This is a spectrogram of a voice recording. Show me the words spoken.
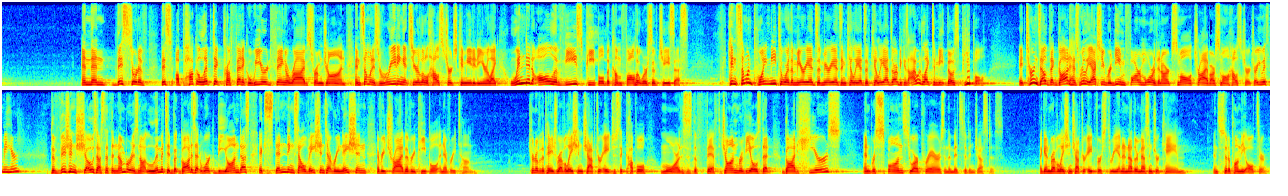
And then this sort of this apocalyptic prophetic weird thing arrives from John and someone is reading it to your little house church community and you're like, "When did all of these people become followers of Jesus?" Can someone point me to where the myriads of myriads and chiliads of chiliads are? Because I would like to meet those people. It turns out that God has really actually redeemed far more than our small tribe, our small house church. Are you with me here? The vision shows us that the number is not limited, but God is at work beyond us, extending salvation to every nation, every tribe, every people, and every tongue. Turn over the page, Revelation chapter 8, just a couple more. This is the fifth. John reveals that God hears and responds to our prayers in the midst of injustice. Again, Revelation chapter 8, verse 3 And another messenger came and stood upon the altar.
